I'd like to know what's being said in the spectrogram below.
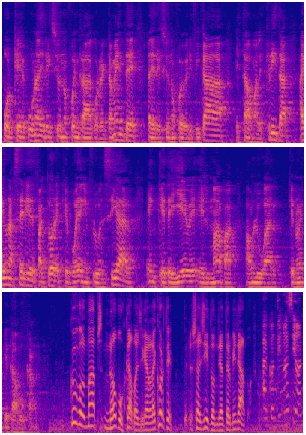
porque una dirección no fue entrada correctamente, la dirección no fue verificada, estaba mal escrita. Hay una serie de factores que pueden influenciar en que te lleve el mapa a un lugar que no es el que estabas buscando. Google Maps no buscaba llegar a la corte, pero es allí donde ha terminado. A continuación,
